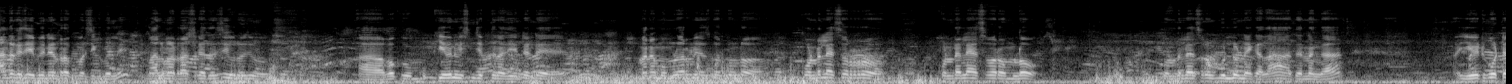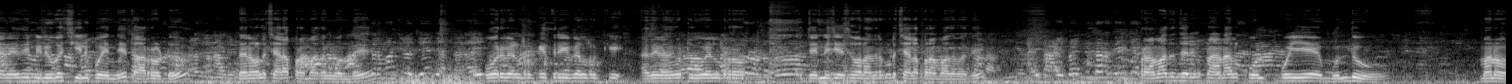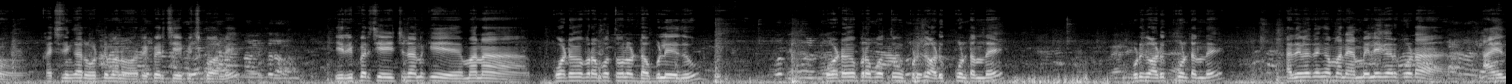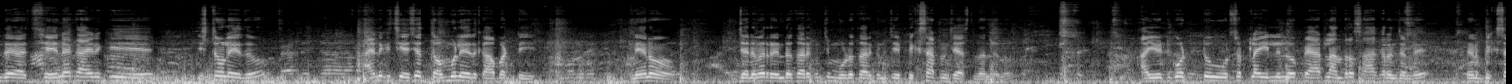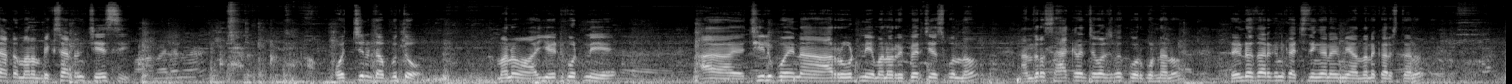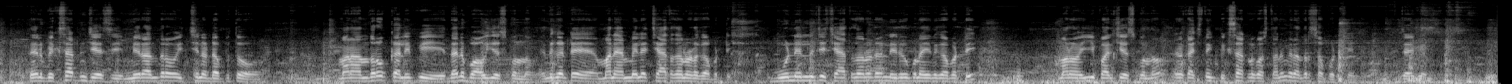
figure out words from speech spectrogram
ఆంధ్రగా నేను కుమార్ సిగ్గిపల్లి మాలమాడ రాష్ట్ర కార్యదర్శి. ఈరోజు ఒక ముఖ్యమైన విషయం చెప్తున్నది ఏంటంటే మన ముమ్మడివరం నియోజకవర్గంలో కుండలేశ్వర కుండలేశ్వరంలో కుండలేశ్వరం గుళ్ళు ఉన్నాయి కదా తిన్నంగా ఏటుకొట్టు అనేది నిలువుగా చీలిపోయింది తార్ రోడ్డు. దానివల్ల చాలా ప్రమాదంగా ఉంది. ఫోర్ వీలర్కి త్రీ వీలర్కి అదేవిధంగా టూ వీలర్ జర్నీ చేసే వాళ్ళందరూ కూడా చాలా ప్రమాదం అది. ప్రమాదం జరిగి ప్రాణాలు కోల్పోయే ముందు మనం ఖచ్చితంగా రోడ్ని మనం రిపేర్ చేయించుకోవాలి. ఈ రిపేర్ చేయించడానికి మన కూటమి ప్రభుత్వంలో డబ్బు లేదు. కూటమి ప్రభుత్వం ఇప్పటికీ అడుక్కుంటుంది. ఇప్పటికీ అడుక్కుంటుంది. అదేవిధంగా మన ఎమ్మెల్యే గారు కూడా ఆయన చేయనాక ఆయనకి ఇష్టం లేదు. ఆయనకి చేసే దమ్ము లేదు కాబట్టి నేను జనవరి రెండో తారీఖు నుంచి మూడో తారీఖు నుంచి భిక్షాటన చేస్తున్నాను నేను. ఆ ఎటుకొట్టు ఊర్చుట్ల ఇల్లులో పేటలు అందరూ సహకరించండి. నేను భిక్షాట మనం భిక్షాటన చేసి వచ్చిన డబ్బుతో మనం ఆ ఏటుకొట్టిని చీలిపోయిన ఆ రోడ్ని మనం రిపేర్ చేసుకుందాం. అందరూ సహకరించవలసిందిగా కోరుకుంటున్నాను. రెండో తారీఖున ఖచ్చితంగా నేను మీ అందరిని కలుస్తాను. నేను భిక్షాటం చేసి మీరందరూ ఇచ్చిన డబ్బుతో మన అందరం కలిపి దాన్ని బాగు చేసుకుందాం. ఎందుకంటే మన ఎమ్మెల్యే చేతగానుడు కాబట్టి మూడు నెలల నుంచి చేతగానుడు నిరూపణ అయింది కాబట్టి మనం ఈ పని చేసుకుందాం. నేను ఖచ్చితంగా భిక్షాటనకు వస్తాను. మీరు అందరూ సపోర్ట్ చేయండి. జై భీమ్.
